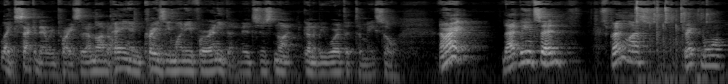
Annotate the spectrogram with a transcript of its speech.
like secondary prices. I'm not paying crazy money for anything. It's just not going to be worth it to me. So, all right. That being said, spend less, drink more.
